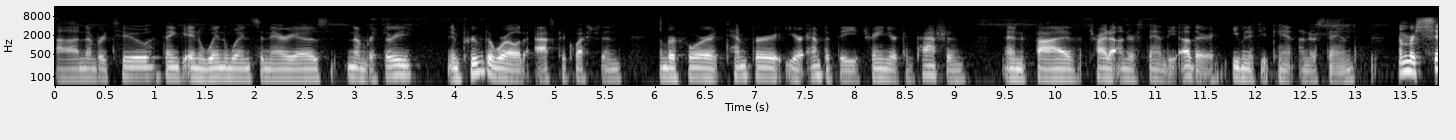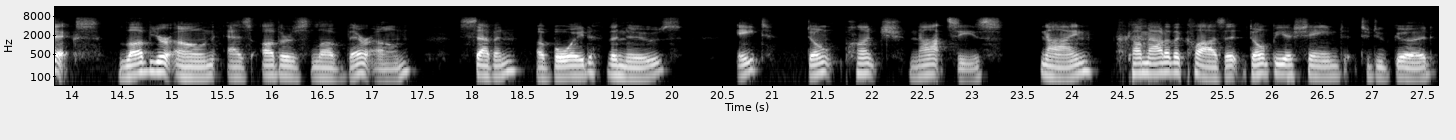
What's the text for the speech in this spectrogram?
Uh, number two, think in win-win scenarios. Number three, improve the world, ask a question. Number four, temper your empathy, train your compassion. And five, try to understand the other, even if you can't understand. Number six, love your own as others love their own. Seven, avoid the news. Eight, don't punch Nazis. Nine, come out of the closet. Don't be ashamed to do good.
